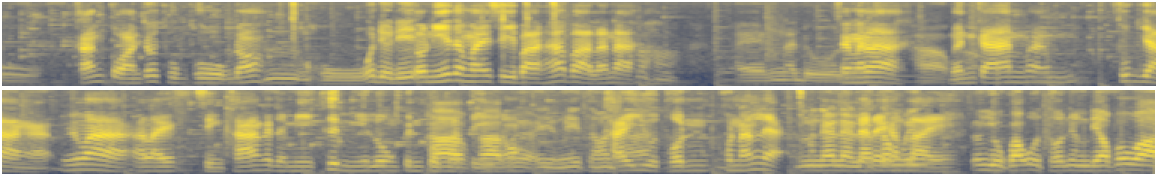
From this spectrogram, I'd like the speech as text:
โอ้โหครั้งก่อนเจ้าถูกๆเนาะอืมโอ้โหเดี๋ยวนี้ตัวนี้ทำไม4บาท5บาทแล้วนะแพงนะดูใช่ไหมล่ะครับเหมือนกันทุกอย่างอะ ไม่ว่าอะไรสินค้าก็จะมีขึ้นมีลงเป็นปกติครับเนาะครับอย่างนี้ธมดาใครอยู่ทนคนนั้นแหละนั่นแหละจะได้ต้องกำไรต้องอยู่ความอดทนอย่างเดียวเพราะว่า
